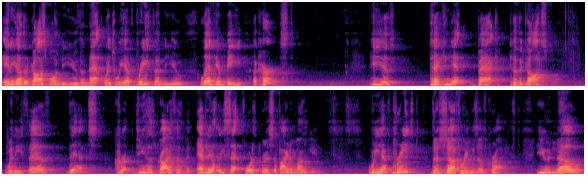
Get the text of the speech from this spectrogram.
any other gospel unto you than that which we have preached unto you, let him be accursed. He is taking it back to the gospel when he says this Jesus Christ has been evidently set forth crucified among you. We have preached the sufferings of Christ. You know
